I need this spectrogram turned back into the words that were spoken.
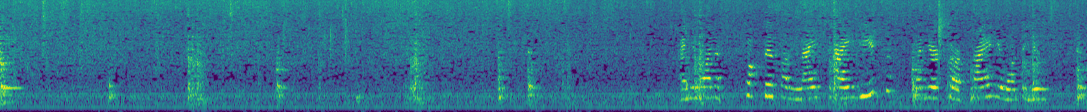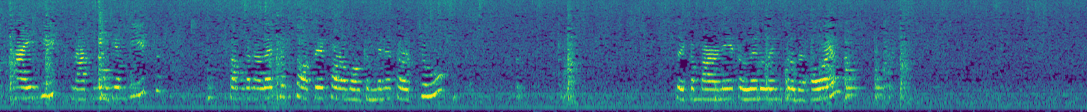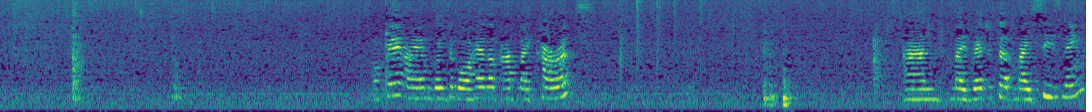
And you want to cook this on nice high heat. When you're frying, you want to use high heat, not medium heat. So I'm going to let this saute for about a minute or two. So you can marinate a little into the oil. Okay, I am going to go ahead and add my carrots and my vegetable, my seasoning.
